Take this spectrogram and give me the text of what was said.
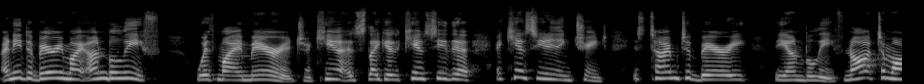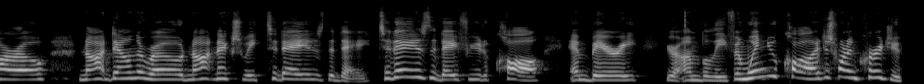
I need to bury my unbelief with my marriage. I can't, it's like I can't see the, I can't see anything change. It's time to bury the unbelief. Not tomorrow, not down the road, not next week. Today is the day. Today is the day for you to call and bury your unbelief. And when you call, I just want to encourage you.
